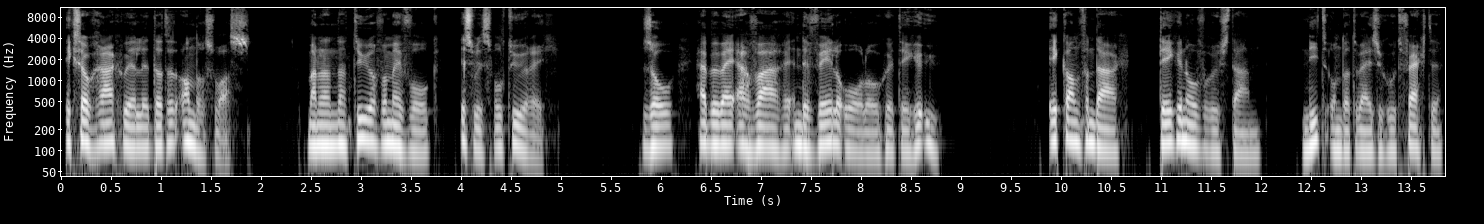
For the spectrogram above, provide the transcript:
Ik zou graag willen dat het anders was, maar de natuur van mijn volk is wispelturig. Zo hebben wij ervaren in de vele oorlogen tegen u. Ik kan vandaag tegenover u staan, niet omdat wij zo goed vechten,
